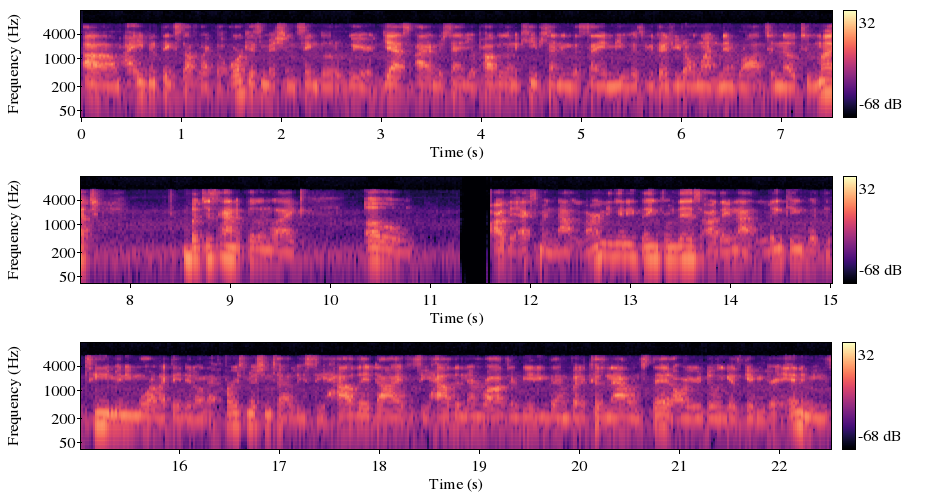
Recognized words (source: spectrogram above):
Um, I even think stuff like the Orchis mission seemed a little weird. Yes, I understand you're probably going to keep sending the same mutants because you don't want Nimrod to know too much, but just kind of feeling like, oh, are the X-Men not learning anything from this? Are they not linking with the team anymore like they did on that first mission to at least see how they died, to see how the Nimrods are beating them? But because now instead all you're doing is giving your enemies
